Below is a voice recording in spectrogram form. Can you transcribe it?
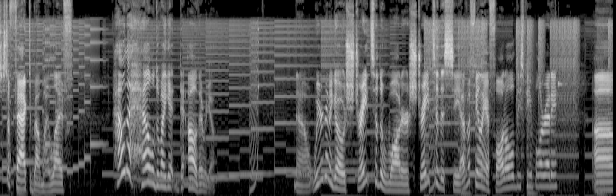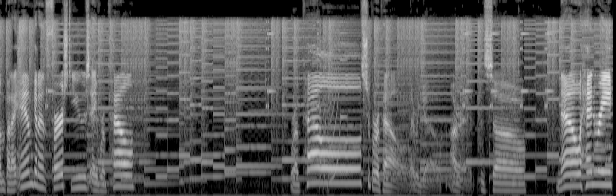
just a fact about my life. How the hell do I get down? Oh, there we go. Now, we're going to go straight to the water, straight to the sea. I have a feeling I fought all of these people already. Um, but I am going to first use a repel. Repel, super repel. There we go. Alright, and so now Henry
